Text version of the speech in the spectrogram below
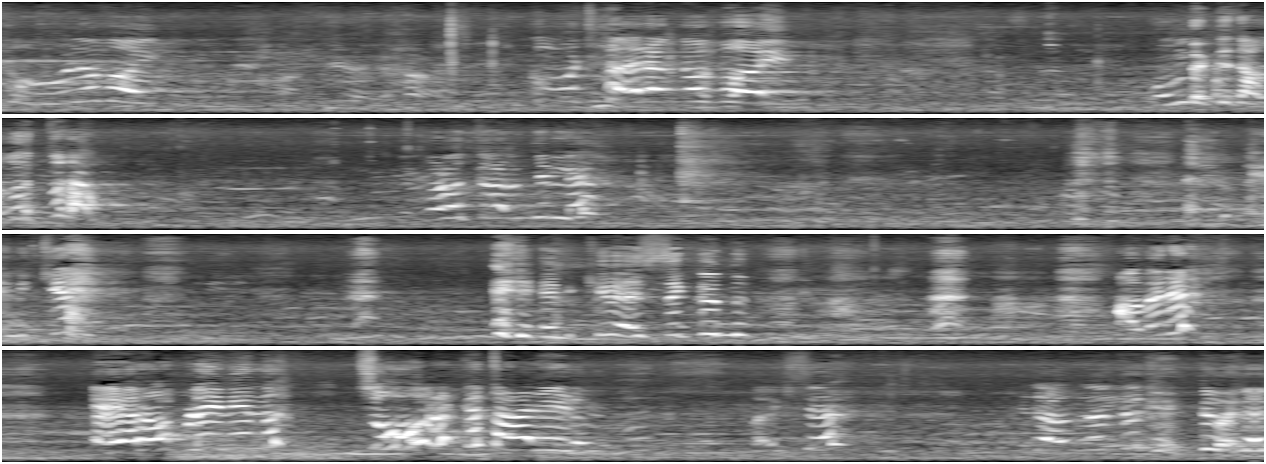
സ്കൂൾ പോയി കൂട്ടുകാരൊക്കെ പോയി. മുമ്പിട്ട് തകർത്തതാ. നിങ്ങളൊക്കെ അറിഞ്ഞില്ലേ? എനിക്ക് എനിക്ക് വിശക്കുന്നു. അവർ എയറോപ്ലെയിനിൽ നിന്ന് ചോറൊക്കെ താഴെയിടും പക്ഷെ ഞങ്ങൾക്ക് കിട്ടൂല.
